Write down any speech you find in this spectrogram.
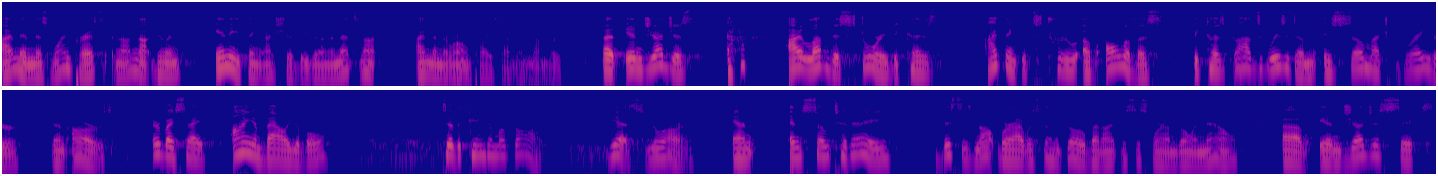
I'm in this wine press and I'm not doing anything I should be doing. And that's not, I'm in the wrong place, I'm in Numbers. But in Judges, I love this story because I think it's true of all of us because God's wisdom is so much greater than ours. Everybody say, I am valuable to the kingdom of God. Yes, you are. And and so today, this is not where I was going to go, but I, this is where I'm going now. Uh, in Judges six,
